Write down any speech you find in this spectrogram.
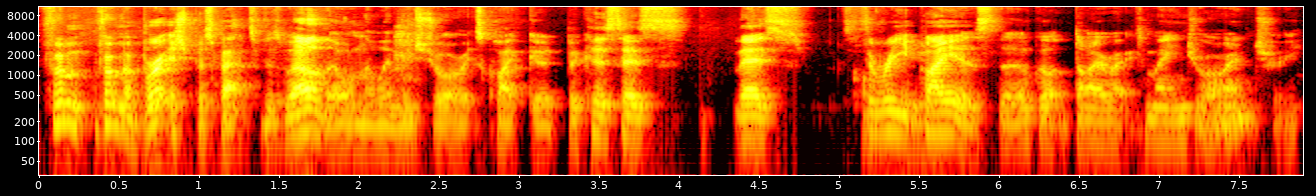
from from a British perspective as well, though on the women's draw, it's quite good because there's there's three players that have got direct main draw entry.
